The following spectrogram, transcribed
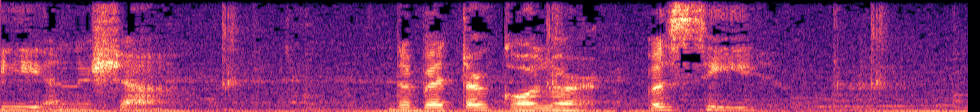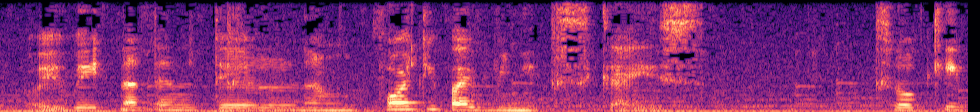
i, ano siya, the better color. We'll see. We wait natin till ng 45 minutes, guys. So, keep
